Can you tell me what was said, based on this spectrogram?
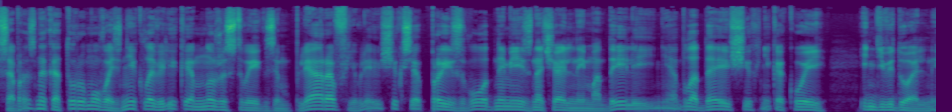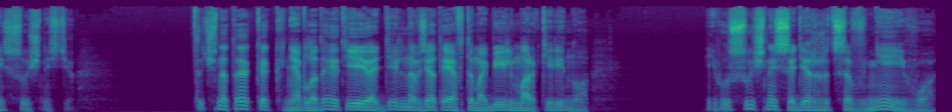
сообразно которому возникло великое множество экземпляров, являющихся производными изначальной модели и не обладающих никакой индивидуальной сущностью. Точно так, как не обладает ею отдельно взятый автомобиль марки «Рено». Его сущность содержится вне его,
